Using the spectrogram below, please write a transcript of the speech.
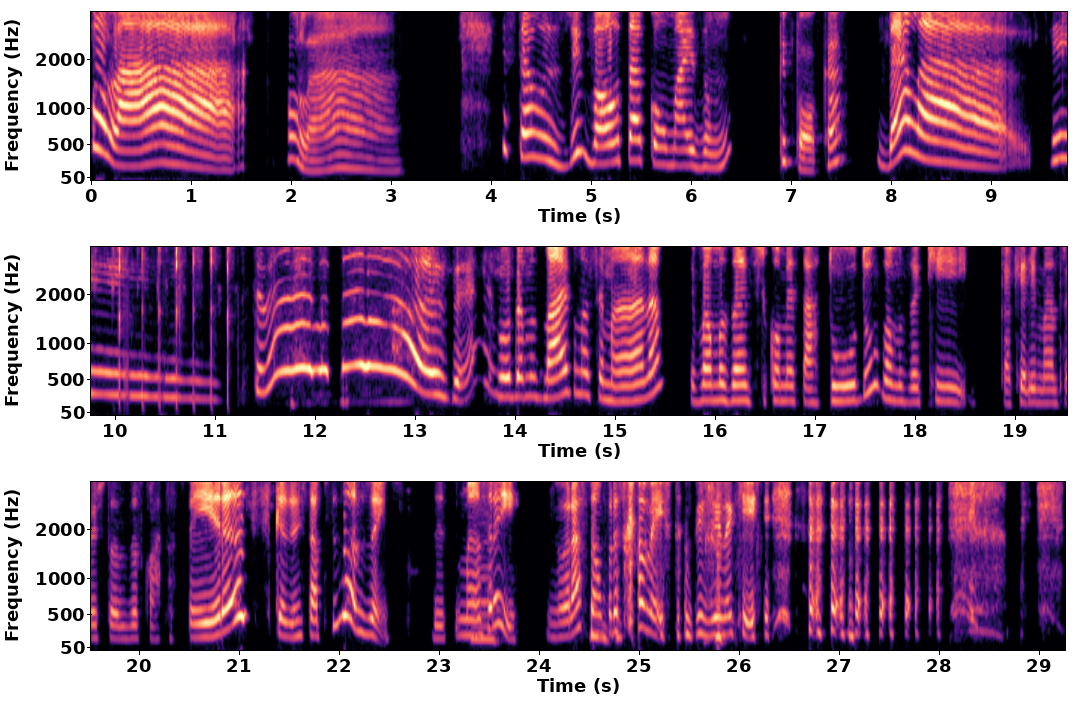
Olá! Olá! Estamos de volta com mais um Pipoca dela! Voltamos! É, voltamos mais uma semana e vamos, antes de começar tudo, vamos aqui com aquele mantra de todas as quartas-feiras que a gente tá precisando, gente, desse mantra Hum. aí. Em oração, praticamente, tá pedindo aqui.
